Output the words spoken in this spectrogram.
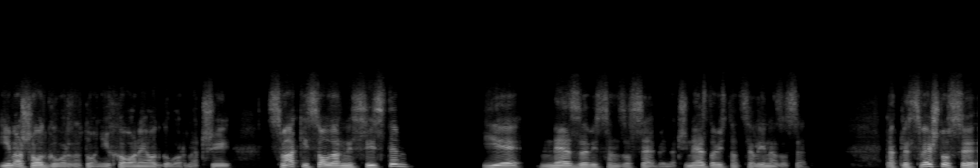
imaš odgovor za to, njihova ne odgovor. Znači, svaki solarni sistem je nezavisan za sebe, znači nezavisna celina za sebe. Dakle, sve što se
